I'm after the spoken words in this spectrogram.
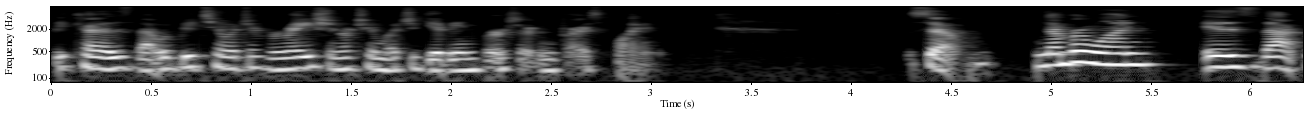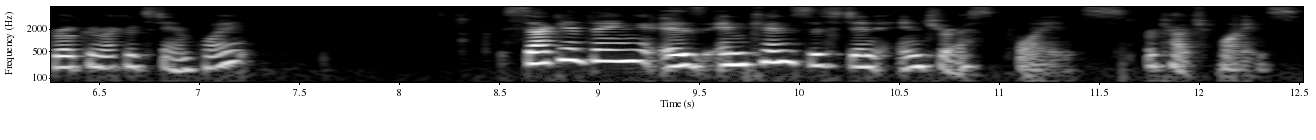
because that would be too much information or too much giving for a certain price point. So, number one is that broken record standpoint. Second thing is inconsistent interest points or touch points.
